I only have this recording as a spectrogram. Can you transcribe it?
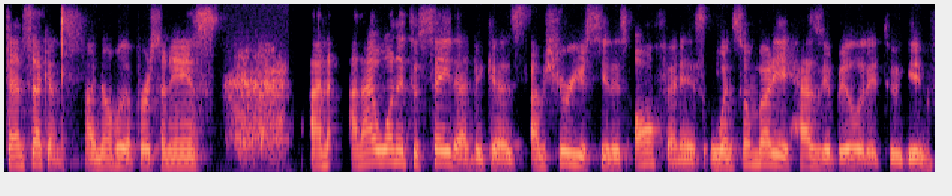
10 seconds. I know who the person is. And and I wanted to say that because I'm sure you see this often is when somebody has the ability to give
